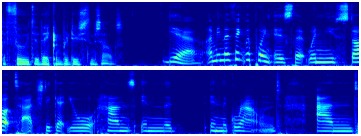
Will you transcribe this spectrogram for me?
the food that they can produce themselves. Yeah, I mean, I think the point is that when you start to actually get your hands in the in the ground and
